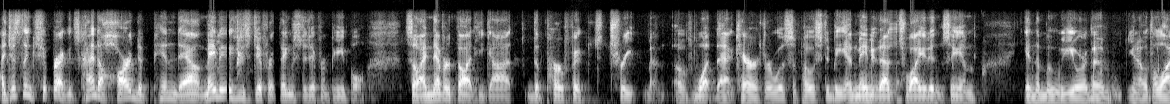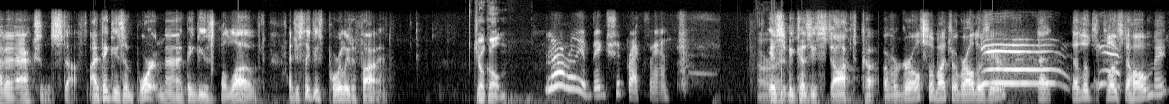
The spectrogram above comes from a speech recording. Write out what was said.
I just think shipwreck. It's kind of hard to pin down. Maybe he's different things to different people. So I never thought he got the perfect treatment of what that character was supposed to be, and maybe that's why you didn't see him in the movie or the you know the live action stuff. I think he's important. I think he's beloved. I just think he's poorly defined. Joe Colton. Not really a big shipwreck fan. All right. Is it because he stalked Cover Girl so much over all those years? That, that lives Yeah. close to home, maybe?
